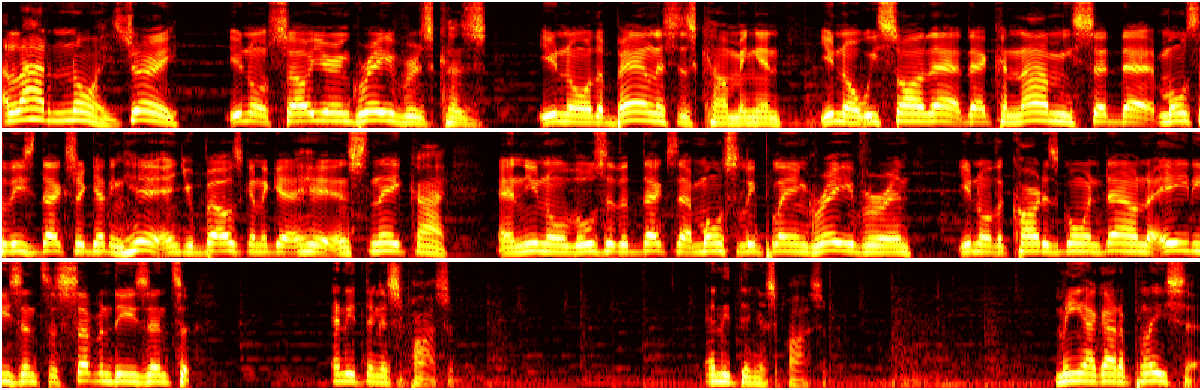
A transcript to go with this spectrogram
a lot of noise. Jerry, you know, sell your engravers because you know the list is coming, and you know we saw that that Konami said that most of these decks are getting hit, and Yubel's gonna get hit, and Snake Eye, and you know those are the decks that mostly play engraver, and you know the card is going down to 80s into 70s into anything is possible. Anything is possible. Me, I got a playset.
